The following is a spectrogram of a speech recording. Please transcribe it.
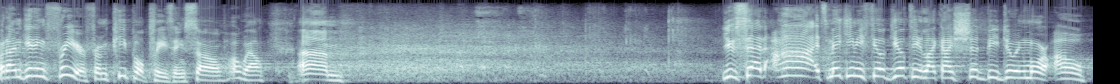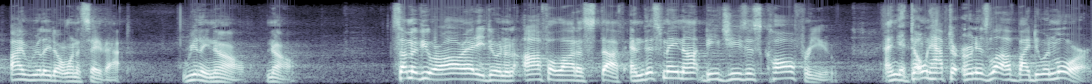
but I'm getting freer from people pleasing, so, oh well. Um, you've said, ah, it's making me feel guilty like I should be doing more. Oh, I really don't want to say that. Really, no, no. Some of you are already doing an awful lot of stuff, and this may not be Jesus' call for you. And you don't have to earn his love by doing more.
